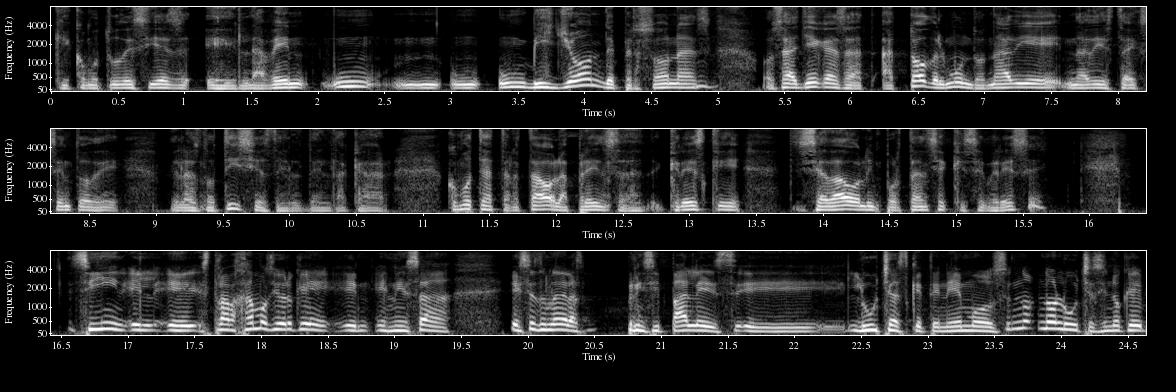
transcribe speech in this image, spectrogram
que como tú decías, eh, la ven un, un, billón de personas, o sea, llegas a, todo el mundo, nadie, nadie está exento de, las noticias del, del, Dakar. ¿Cómo te ha tratado la prensa? ¿Crees que se ha dado la importancia que se merece? Sí, el, eh, trabajamos yo creo que en, esa, esa es una de las principales eh, luchas que tenemos, no, no luchas, sino que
